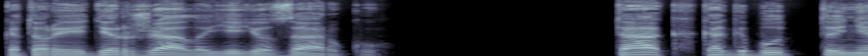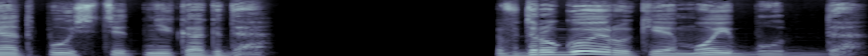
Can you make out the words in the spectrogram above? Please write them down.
которая держала ее за руку. Так, как будто не отпустит никогда. В другой руке мой Будда.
